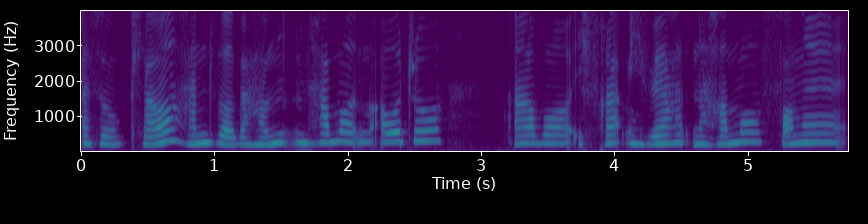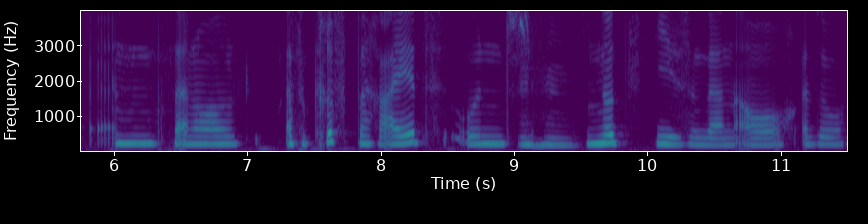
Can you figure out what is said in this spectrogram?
also klar, Handwerker haben einen Hammer im Auto, aber ich frage mich, wer hat einen Hammer vorne in seiner, also griffbereit und mhm. nutzt diesen dann auch. Also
